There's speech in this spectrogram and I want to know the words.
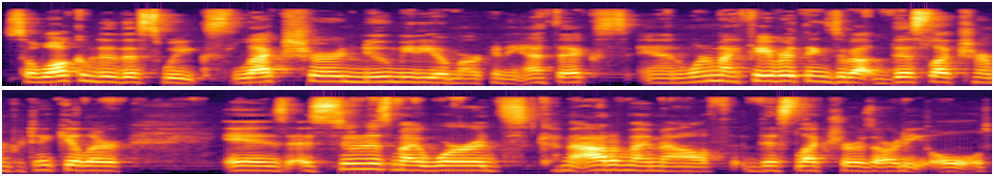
So, welcome to this week's lecture, New Media Marketing Ethics. And one of my favorite things about this lecture in particular is as soon as my words come out of my mouth, this lecture is already old.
